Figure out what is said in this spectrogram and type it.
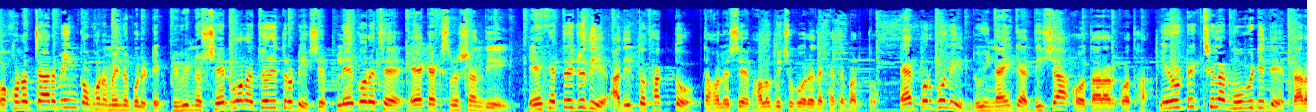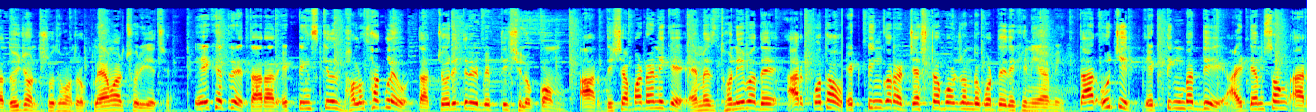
কখনো চার্মিং কখনো মেনিপুলেটিভ বিভিন্ন শেড বলা চরিত্রটি সে প্লে করেছে এক এক্সপ্রেশন দিয়েই। এক্ষেত্রে যদি আদিত্য থাকতো, তাহলে সে ভালো কিছু করে দেখাতে পারতো। এরপর বলি দুই নায়িকা দিশা ও তারার কথা। ইরোট্রিক থ্রিলার মুভিটিতে তারা দুইজন শুধুমাত্র গ্ল্যামার ছড়িয়েছে। এই ক্ষেত্রে তার আর অ্যাক্টিং স্কিল ভালো থাকলেও তার চরিত্রের ব্যক্তি ছিল কম। আর দিশা পাটানিকে এম এস ধোনি বাদে আর কোথাও অ্যাক্টিং করার চেষ্টা পর্যন্ত করতে দেখিনি আমি। তার উচিত অ্যাক্টিং বাদ দিয়ে আইটেম সং আর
